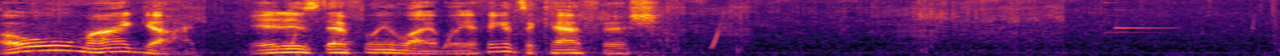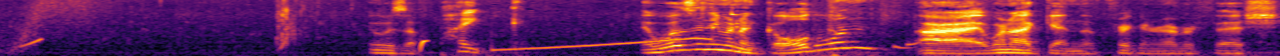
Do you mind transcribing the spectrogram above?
Oh my god. It is definitely lively. I think it's a catfish. It was a pike. It wasn't even a gold one? Alright, we're not getting the freaking rubber fish.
